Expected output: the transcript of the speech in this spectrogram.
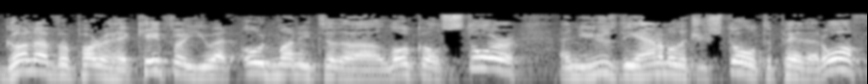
Gona v'parahekefa, you had owed money to the local store, and you used the animal that you stole to pay that off.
